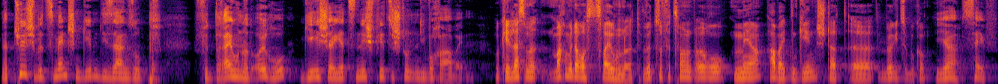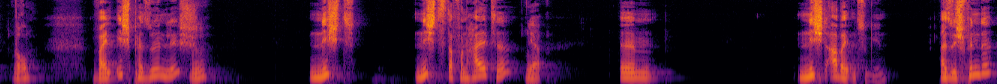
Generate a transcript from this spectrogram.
Natürlich wird es Menschen geben, die sagen so, pff, für 300 Euro gehe ich ja jetzt nicht 40 Stunden die Woche arbeiten. Okay, lassen wir, machen wir daraus 200. Würdest du für 200 Euro mehr arbeiten gehen, statt äh, Burger zu bekommen? Ja, safe. Warum? Weil ich persönlich nicht, nichts davon halte, Ja. ähm, nicht arbeiten zu gehen. Also ich finde,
